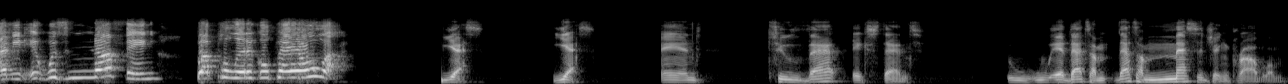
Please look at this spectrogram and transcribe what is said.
I mean, it was nothing but political payola. Yes. Yes. And to that extent, that's a that's a messaging problem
